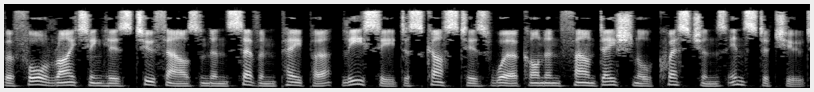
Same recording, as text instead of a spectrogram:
before writing his 2007 paper, Lisi discussed his work on an Foundational Questions Institute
